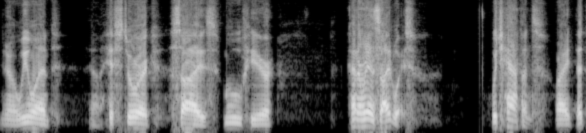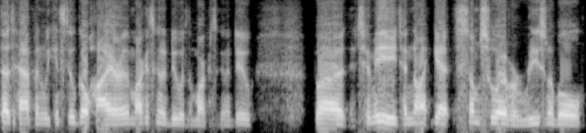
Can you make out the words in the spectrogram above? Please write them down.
you know, we went you know, historic size move here, kind of ran sideways, which happens, right? That does happen. We can still go higher. The market's going to do what the market's going to do. But to me, to not get some sort of a reasonable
